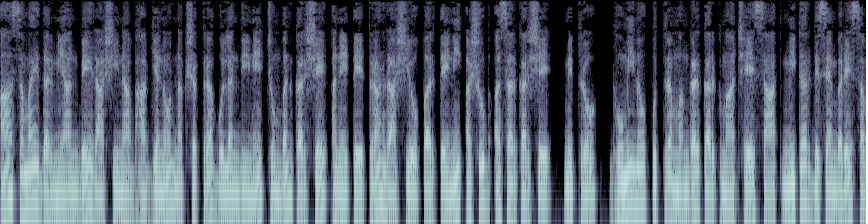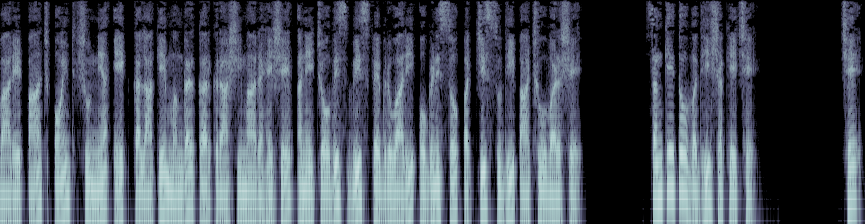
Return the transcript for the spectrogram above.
આ સમય દરમિયાન બે રાશિના ભાગ્યનો નક્ષત્ર બુલંદીને ચુંબન કરશે અને તે ત્રણ રાશિઓ પર તેની અશુભ અસર કરશે. મિત્રો, ભૂમિનો પુત્ર મંગળ કર્કમાં છે સાત મીટર ડિસેમ્બરે સવારે પાંચ પોઈન્ટ શૂન્ય એક કલાકે મંગળ કર્ક રાશિમાં રહેશે અને ચોવીસ વીસ ફેબ્રુઆરી ઓગણીસો પચીસ સુધી પાછું વળશે. સંકેતો વધી શકે છે.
